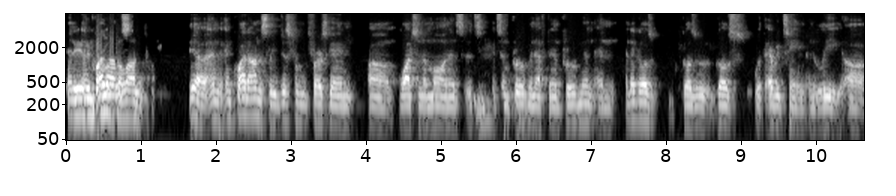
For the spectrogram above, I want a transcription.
and, and improved honestly, a lot. Yeah, and, and quite honestly, just from the first game, uh, watching them on, it's it's mm-hmm. it's improvement after improvement, and and it goes goes goes with every team in the league. Uh,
